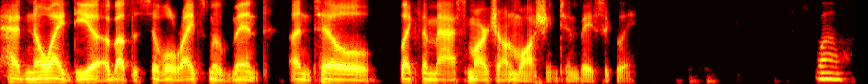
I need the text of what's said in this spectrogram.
had no idea about the civil rights movement until like the mass march on Washington, basically. Wow.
